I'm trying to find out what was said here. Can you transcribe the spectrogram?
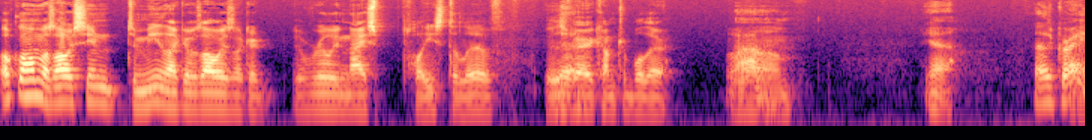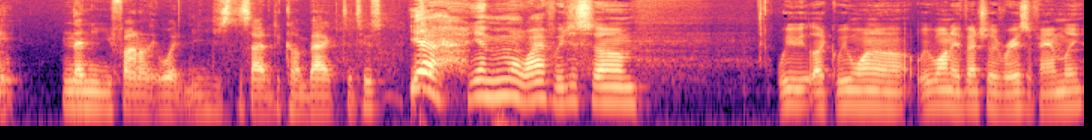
Oklahoma's always seemed to me like it was always like a, a really nice place to live. It was Yeah. very comfortable there. wow, Um, yeah. that's great. And then you finally, what? You just decided to come back to Tucson. Yeah, yeah. Me and my wife, we just um, we like we wanna we wanna eventually raise a family,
